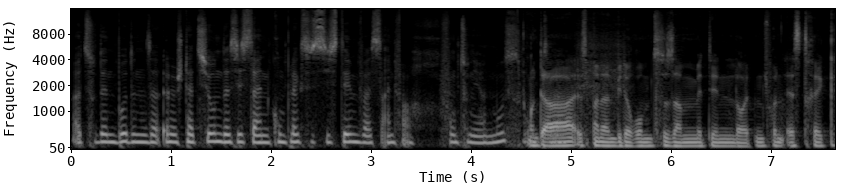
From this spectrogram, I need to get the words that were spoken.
äh, zu den Bodenstationen. Das ist ein komplexes System, was einfach funktionieren muss. Und, und da äh, ist man dann wiederum zusammen mit den Leuten von Estrec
